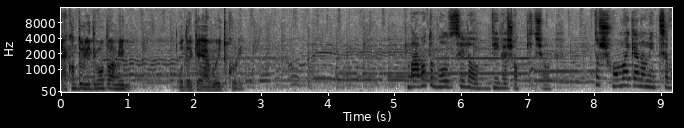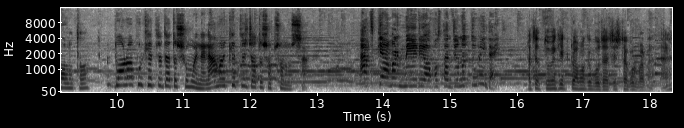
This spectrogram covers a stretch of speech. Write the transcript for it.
এখন তো রীতিমতো আমি ওদেরকে অ্যাভয়েড করি। বাবা তো বলছিল দিবে সবকিছু। তো সময় কেন নিচ্ছে বলো তো? বড় অপুর ক্ষেত্রে তো এত সময় নেয় না আমার ক্ষেত্রে যত সব সমস্যা। আজকে আমার মেয়ের এই অবস্থার জন্য তুমি দায়ী। আচ্ছা তুমি কি একটু আমাকে বোঝার চেষ্টা করবে না হ্যাঁ?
